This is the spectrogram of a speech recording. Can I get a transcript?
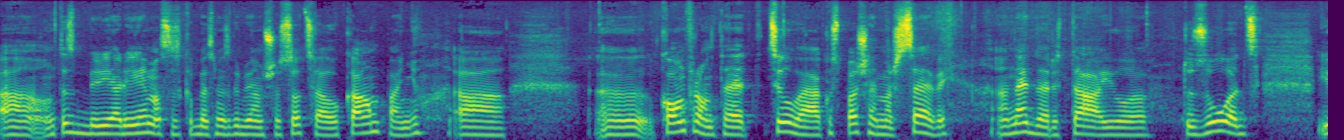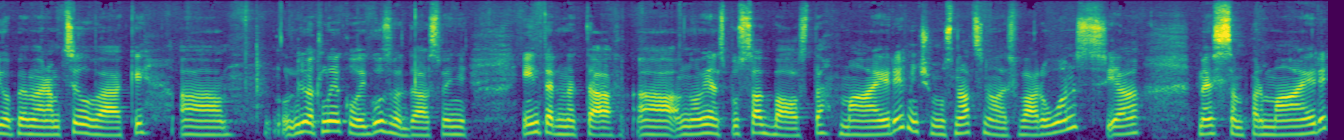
Uh, tas bija arī iemesls, kāpēc mēs gribējām šo sociālo kampaņu. Uh, Eh, konfrontēt cilvēkus pašiem ar sevi. Eh, nedari tā, jo tu zodz, jo, piemēram, cilvēki eh, ļoti liekulīgi uzvedās. Viņi internetā no vienas puses atbalsta mairi, viņš ir mūsu nacionālais varonis, jā, mēs esam par mairi,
